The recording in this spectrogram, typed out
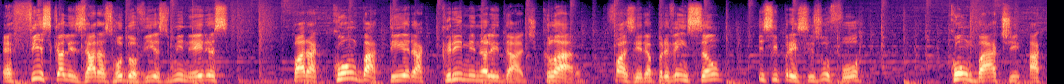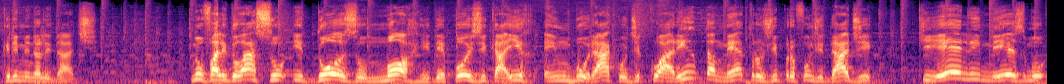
é fiscalizar as rodovias mineiras para combater a criminalidade. Claro, fazer a prevenção e, se preciso for, combate à criminalidade. No Vale do Aço, idoso morre depois de cair em um buraco de 40 metros de profundidade que ele mesmo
